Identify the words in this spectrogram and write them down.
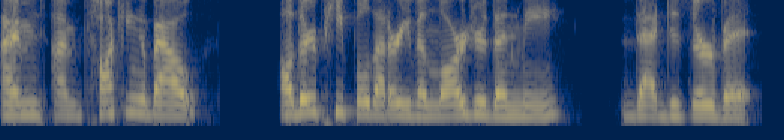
I'm I'm talking about other people that are even larger than me that deserve it,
